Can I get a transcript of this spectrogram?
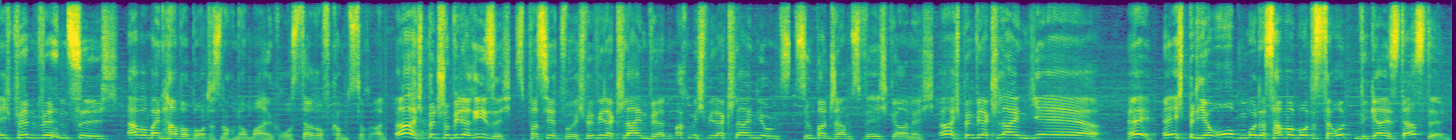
Ich bin winzig. Aber mein Hoverboard ist noch normal groß. Darauf kommt es doch an. Ah, ich bin schon wieder riesig. Was passiert wohl? Ich will wieder klein werden. Mach mich wieder klein, Jungs. Super Jumps will ich gar nicht. Ah, ich bin wieder klein. Yeah. Hey, hey, ich bin hier oben und das Hoverboard ist da unten. Wie geil ist das denn?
